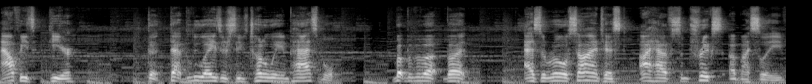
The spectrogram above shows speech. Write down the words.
Alphys here. Th that blue laser seems totally impassable. But, but, but, but, as a royal scientist, I have some tricks up my sleeve.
